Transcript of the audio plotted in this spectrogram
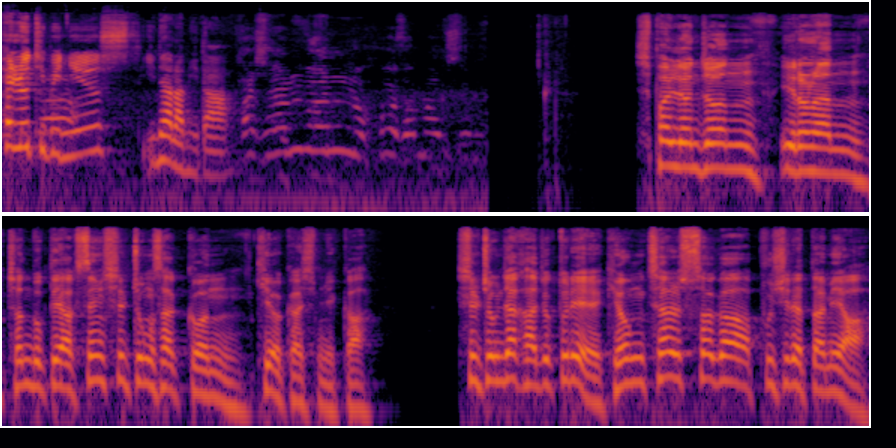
헬로티비 뉴스 이나라입니다. 다시 한번 호소 말씀 18년 전 일어난 전북 대학생 실종 사건 기억하십니까? 실종자 가족들이 경찰 수사가 부실했다며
